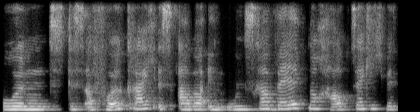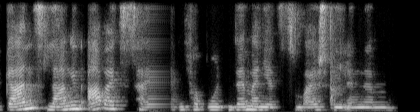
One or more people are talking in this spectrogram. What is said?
Und das erfolgreich ist aber in unserer Welt noch hauptsächlich mit ganz langen Arbeitszeiten verbunden. Wenn man jetzt zum Beispiel in einem,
